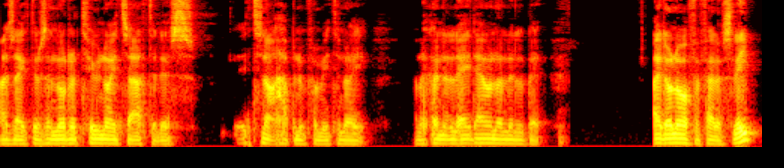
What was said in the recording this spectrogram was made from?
I was like, there's another two nights after this. It's not happening for me tonight, and I kind of lay down a little bit, I don't know if I fell asleep.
